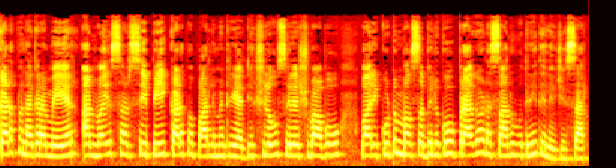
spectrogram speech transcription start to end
కడప నగర mayor and YSRCP Kadapa parliamentary అధ్యక్షులు సురేష్ బాబు వారి కుటుంబ సభ్యులకు ప్రగాఢ సానుభూతిని తెలియజేశారు.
